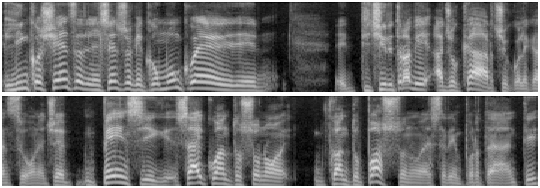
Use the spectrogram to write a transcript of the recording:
l'incoscienza nel senso che comunque eh, eh, ti ci ritrovi a giocarci con le canzoni, cioè pensi, sai quanto sono quanto possono essere importanti,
